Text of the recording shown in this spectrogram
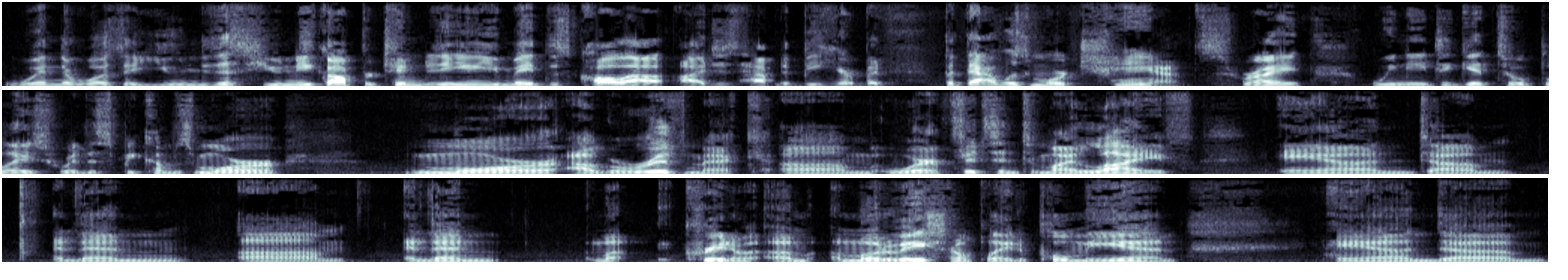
when there was a un, this unique opportunity, you made this call out. I just happened to be here, but but that was more chance, right? We need to get to a place where this becomes more more algorithmic, um, where it fits into my life, and um, and then um, and then create a, a, a, motivational play to pull me in, and um,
